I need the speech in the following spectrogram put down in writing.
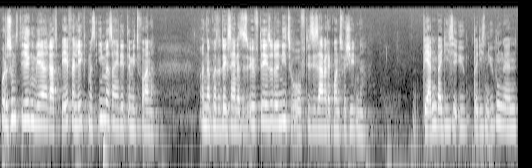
oder sonst irgendwer Rad B verlegt, muss immer Sanitäter mitfahren. Und dann kann es natürlich sein, dass es öfter ist oder nicht so oft. Das ist auch wieder ganz verschieden. Werden bei, diese, Üb- bei diesen Übungen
